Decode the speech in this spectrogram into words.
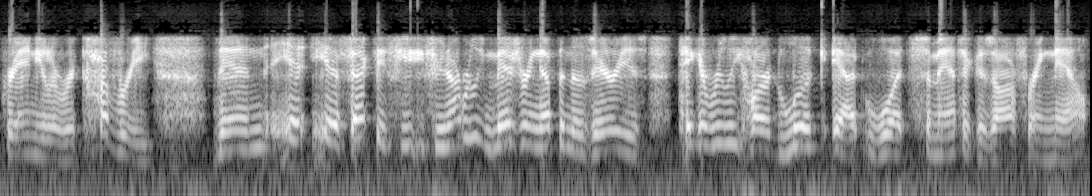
granular recovery, then in effect, if, if you're not really measuring up in those areas, take a really hard look at what Symantec is offering now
